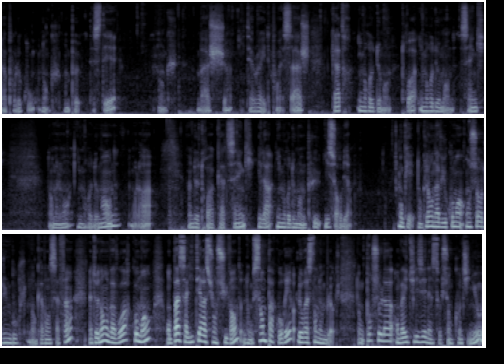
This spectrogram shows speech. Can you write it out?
Là pour le coup, donc on peut tester. Donc bash iterate.sh 4, il me redemande. 3, il me redemande. 5, normalement il me redemande. Voilà. 1, 2, 3, 4, 5. Et là, il me redemande plus, il sort bien. Ok, donc là on a vu comment on sort d'une boucle donc avant sa fin. Maintenant on va voir comment on passe à l'itération suivante, donc sans parcourir le restant d'un bloc. Donc pour cela, on va utiliser l'instruction continue,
